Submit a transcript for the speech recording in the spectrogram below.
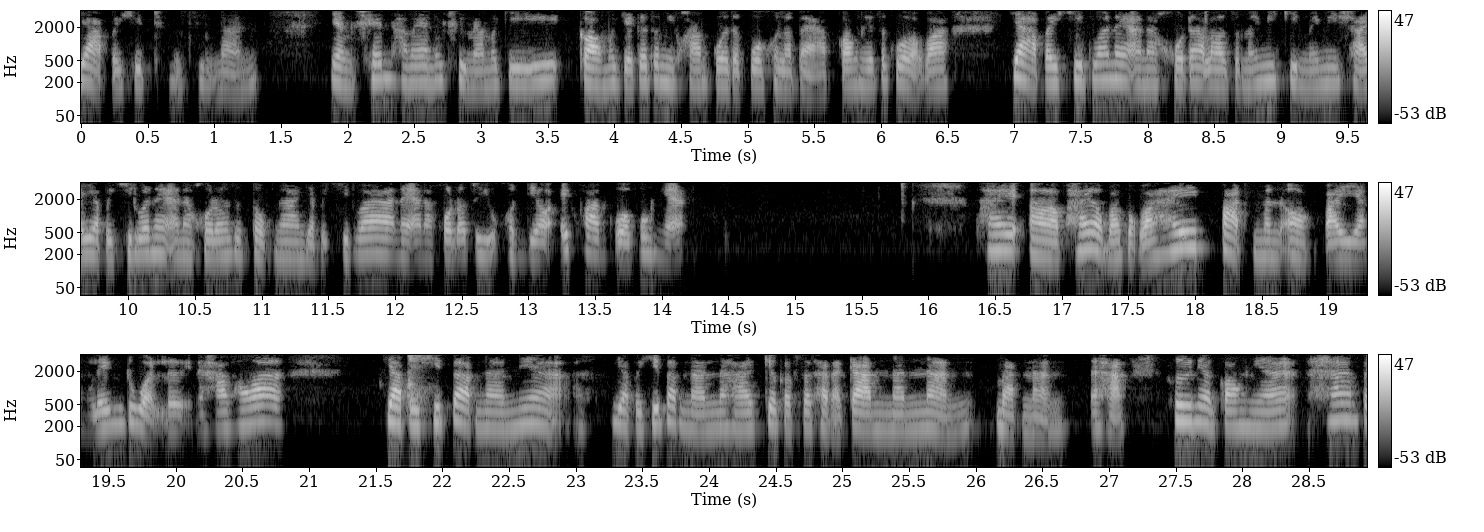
อย่าไปคิดถึงสิ่งนั้น อย่างเช่นทำให้แอนนึกถึงนะเมื่อกี้กองเมื่อกี้ก็จะมีความกลัวแต่กลัวคนละแบบ กองนี้จะกลัวแบบว่า อย่าไปคิดว่าในอนาคตอะเราจะไม่มีกินไม่มีใช้ อย่าไปคิดว่าในอนาคตเราจะตกงาน อย่าไปคิดว่าในอนาคตเราจะอยู่คนเดียวไอ้ความกลัวพวกเนี้ยไพ่เอ่อไพ่ออกมาบอกว่าให้ปัดมันออกไปอย่างเร่งด่วนเลยนะคะ เพราะว่า อย่าไปคิดแบบนั้นเนี่ย อย่าไปคิดแบบนั้นนะคะ เกี่ยวกับสถานการณ์นั้นๆ แบบนั้นนะคะ คือเนี่ยกองเนี้ยห้ามไป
